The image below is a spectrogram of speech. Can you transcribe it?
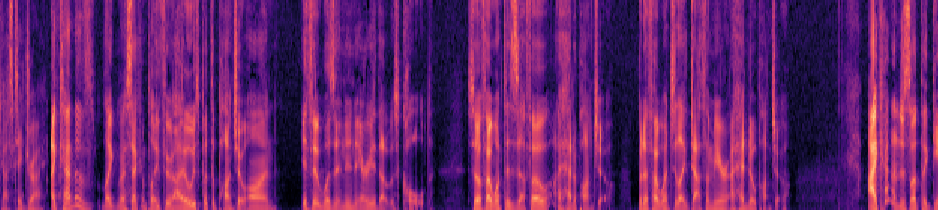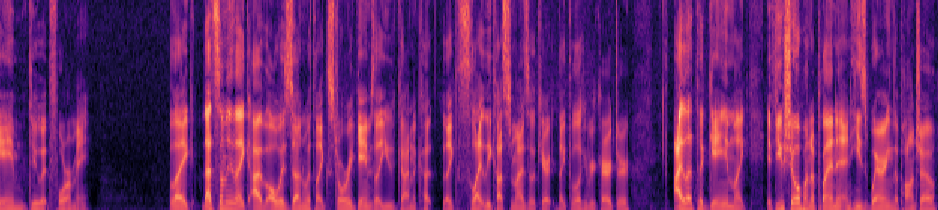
Got to stay dry. I kind of like my second playthrough. I always put the poncho on if it was in an area that was cold. So if I went to Zeffo, I had a poncho. But if I went to like Dathomir, I had no poncho. I kind of just let the game do it for me. Like that's something like I've always done with like story games that you kind of cut like slightly customize the char- like the look of your character. I let the game like if you show up on a planet and he's wearing the poncho,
